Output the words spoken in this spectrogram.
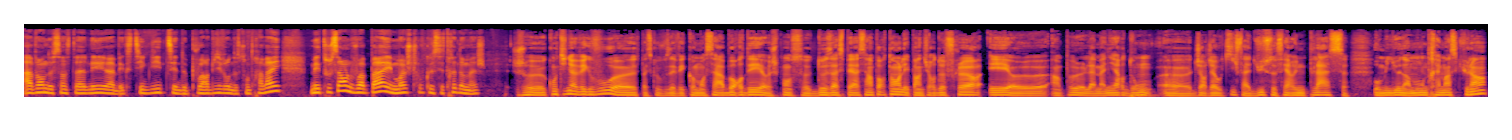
avant de s'installer avec Stiglitz et de pouvoir vivre de son travail. Mais tout ça, on ne le voit pas et moi, je trouve que c'est très dommage. Je continue avec vous euh, parce que vous avez commencé à aborder, euh, je pense, deux aspects assez importants, les peintures de fleurs et euh, un peu la manière dont euh, Georgia O'Keeffe a dû se faire une place au milieu d'un monde très masculin.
